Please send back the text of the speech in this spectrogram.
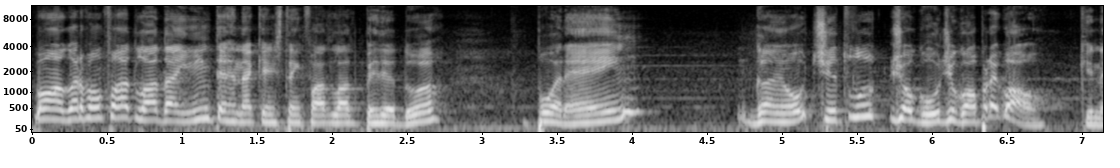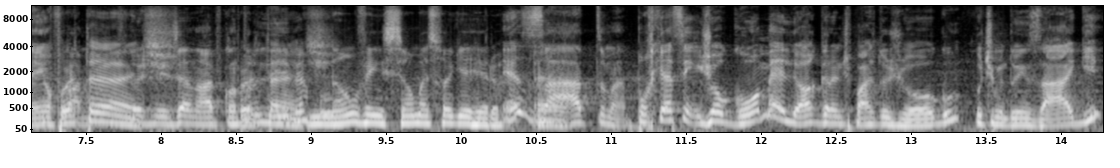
Bom, agora vamos falar do lado da Inter, né? Que a gente tem que falar do lado perdedor. Porém, ganhou o título, jogou de igual pra igual. Que nem o Flamengo de Importante. 2019 contra o Importante. Liverpool. Não venceu, mas foi guerreiro. Exato, mano. Porque assim, jogou melhor grande parte do jogo, o time do Inzaghi,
